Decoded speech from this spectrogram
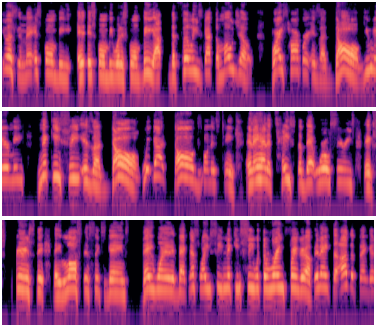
Listen, man, it's gonna be it, it's gonna be what it's gonna be. I, the Phillies got the mojo. Bryce Harper is a dog. You hear me? Nikki C is a dog. We got dogs on this team, and they had a taste of that World Series. They experienced it. They lost in six games. They wanted it back. That's why you see Nikki C with the ring finger up. It ain't the other finger,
